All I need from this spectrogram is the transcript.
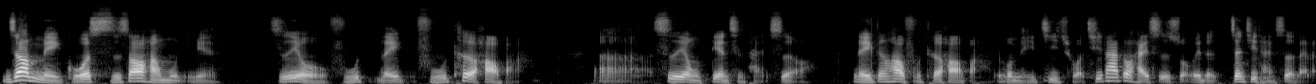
你知道美国十艘航母里面只有福雷福特号吧？呃，是用电磁弹射哦。雷根号、福特号吧，如果没记错，其他都还是所谓的蒸汽弹射的来。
